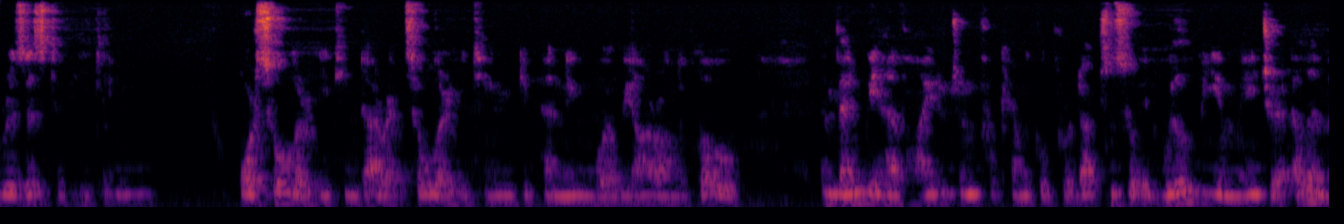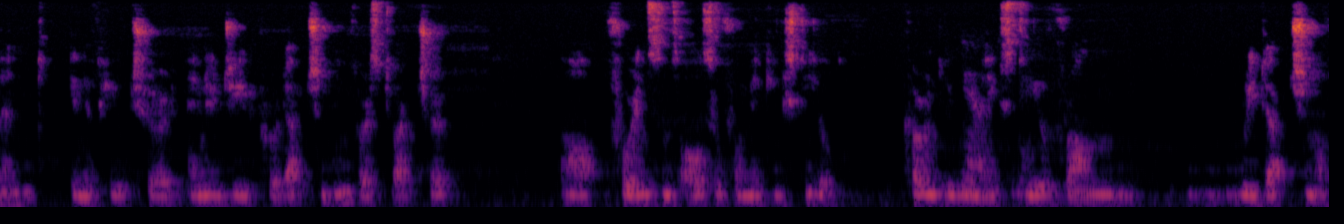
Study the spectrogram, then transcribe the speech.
resistive heating, or solar heating, direct solar heating, depending where we are on the globe. And then we have hydrogen for chemical production. So it will be a major element in the future energy production infrastructure. Uh, for instance, also for making steel. Currently, we yeah. make steel from reduction of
